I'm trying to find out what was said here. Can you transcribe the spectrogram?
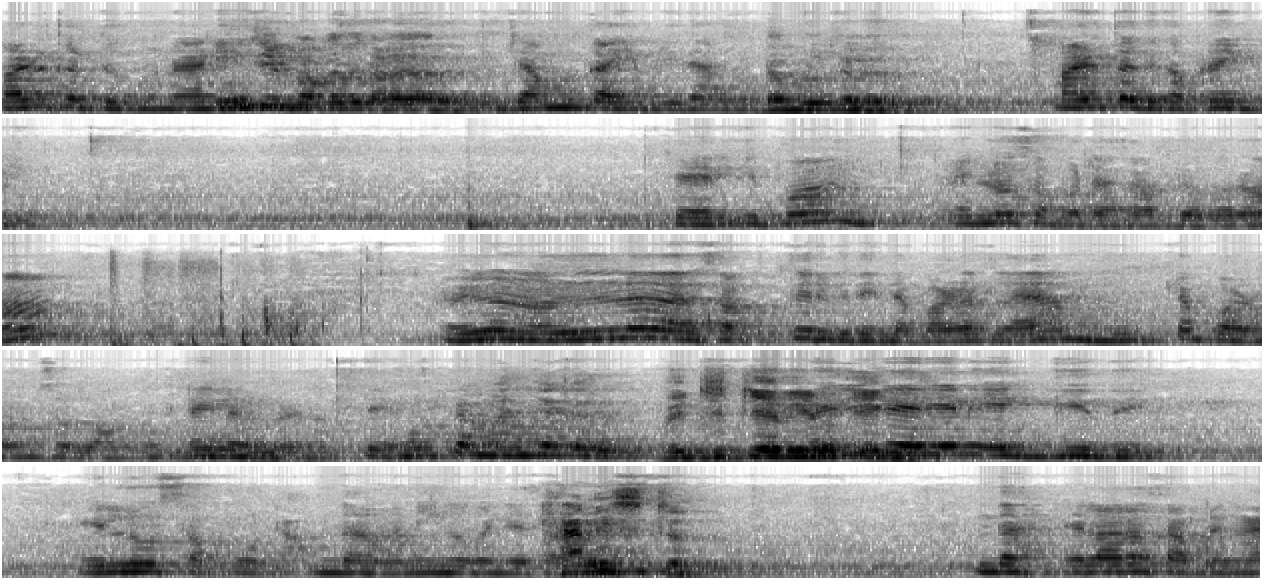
பழுக்கிறதுக்கு முன்னாடி இஞ்சி பக்கத்துக்கு அழகா இருக்கு. ஜம்புக்காய் இப்படி தான் இருக்கும் டபுள் கலர் பழுத்ததுக்கு அப்புறம் இப்படி. சரி இப்போ எல்லோ சப்போட்டா சாப்பிட வரோம் இது நல்ல சத்து இருக்குது இந்த பழத்துல. முட்டை பழம்னு சொல்லுவாங்க. முட்டையில இருக்கிற சத்து. முட்டை மஞ்சக்கரு வெஜிடேரியன் வெஜிடேரியன் எக் இது. எல்லோ சப்போட்டா. இந்த நீங்க கொஞ்சம். கனிஸ்டர் இந்த எல்லாரும் சாப்பிடுங்க.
